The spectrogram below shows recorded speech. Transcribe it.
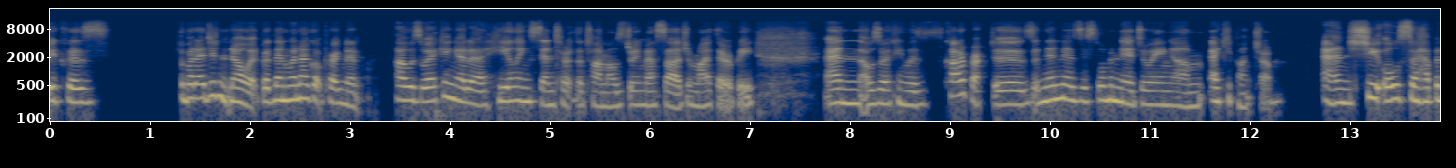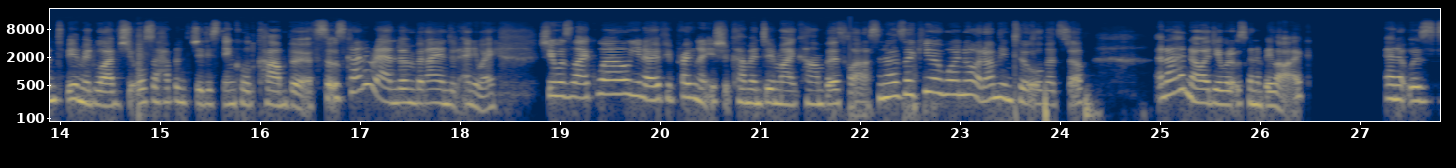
because, but I didn't know it. But then when I got pregnant, I was working at a healing center at the time. I was doing massage and myotherapy, and I was working with chiropractors. And then there's this woman there doing um, acupuncture. And she also happened to be a midwife. She also happened to do this thing called calm birth. So it was kind of random, but I ended anyway. She was like, Well, you know, if you're pregnant, you should come and do my calm birth class. And I was like, Yeah, why not? I'm into all that stuff. And I had no idea what it was going to be like. And it was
